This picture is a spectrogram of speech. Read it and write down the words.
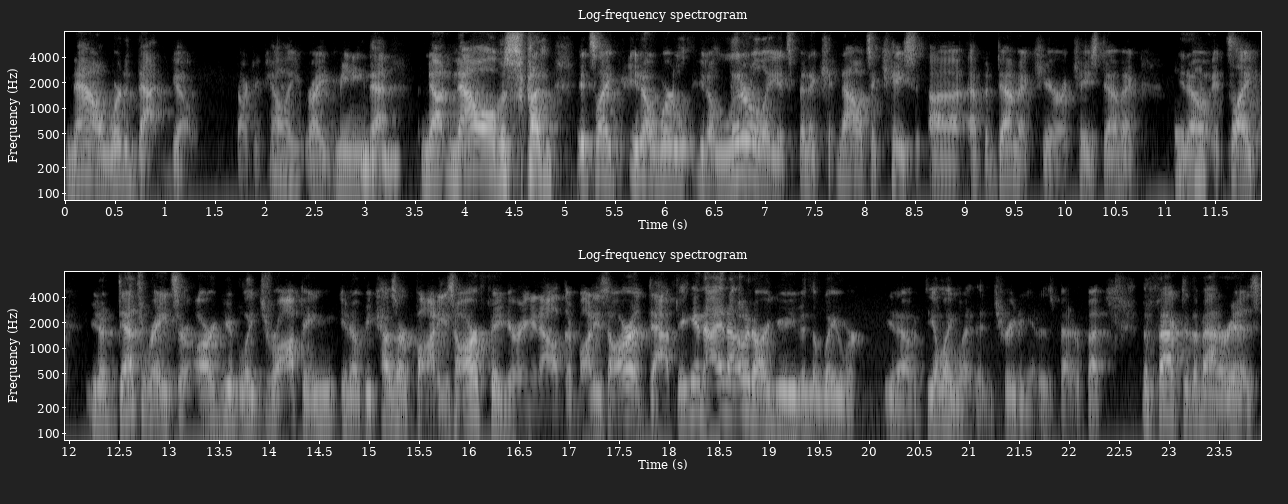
now, where did that go, Dr. Kelly? Right? Meaning that mm-hmm. now, now all of a sudden, it's like you know we're you know literally it's been a now it's a case uh, epidemic here, a case demic. You know, it's like you know death rates are arguably dropping. You know because our bodies are figuring it out, their bodies are adapting, and I, and I would argue even the way we're you know dealing with it and treating it is better. But the fact of the matter is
